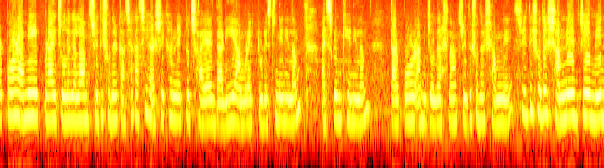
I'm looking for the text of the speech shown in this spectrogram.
তারপর আমি প্রায় চলে গেলাম স্মৃতিসৌধের কাছাকাছি আর সেখানে একটু ছায়ায় দাঁড়িয়ে আমরা একটু রেস্ট নিয়ে নিলাম আইসক্রিম খেয়ে নিলাম। তারপর আমি চলে আসলাম স্মৃতিসৌধের সামনে। স্মৃতিসৌধের সামনের যে মেন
